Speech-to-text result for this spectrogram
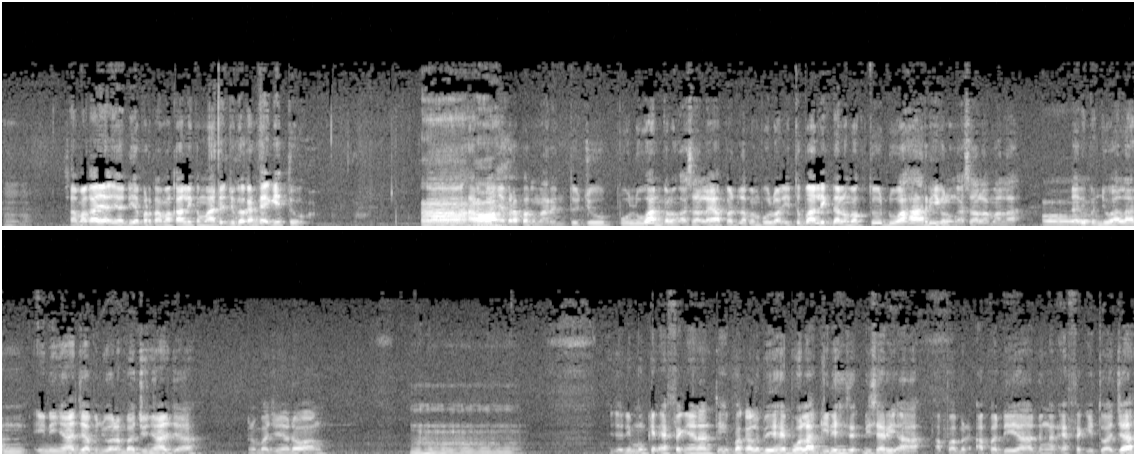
Hmm. Sama kayak ya dia pertama kali ke Madrid juga kan kayak gitu. Nah, harganya berapa kemarin? 70-an kalau nggak salah ya, apa 80-an. Itu balik dalam waktu dua hari kalau nggak salah malah. Oh. Dari penjualan ininya aja, penjualan bajunya aja. Penjualan bajunya doang. Hmm. Jadi mungkin efeknya nanti bakal lebih heboh lagi di, di Serie A. Apa apa dia dengan efek itu aja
